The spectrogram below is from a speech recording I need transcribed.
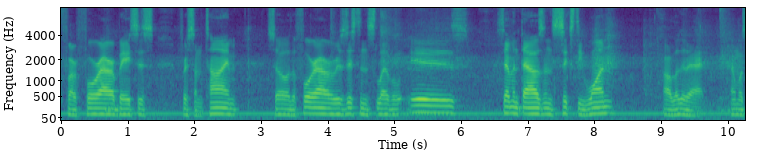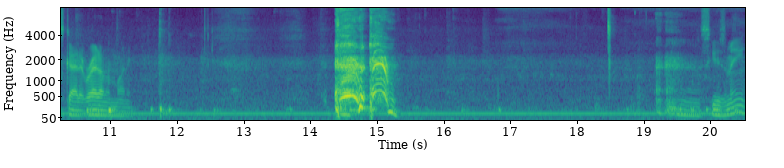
for a four hour basis for some time. So the four hour resistance level is 7,061. Oh, look at that. Almost got it right on the money. Excuse me.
